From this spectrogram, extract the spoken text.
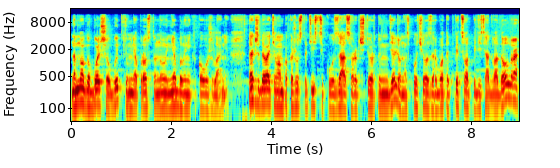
намного больше убытки у меня просто, ну, не было никакого желания. Также давайте вам покажу статистику за 44 неделю, у нас получилось заработать 552 доллара,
